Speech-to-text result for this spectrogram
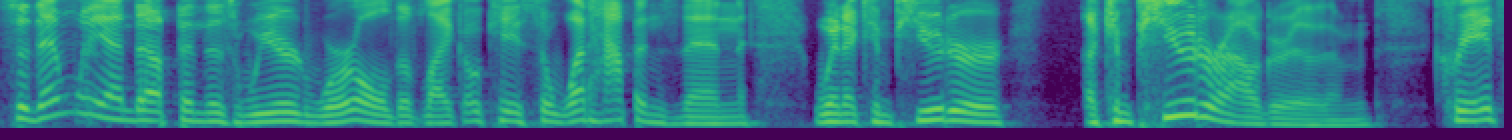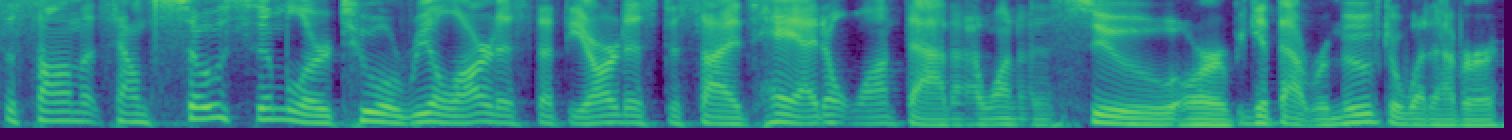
So then we end up in this weird world of like, okay, so what happens then when a computer a computer algorithm creates a song that sounds so similar to a real artist that the artist decides, hey, I don't want that. I want to sue or get that removed or whatever.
